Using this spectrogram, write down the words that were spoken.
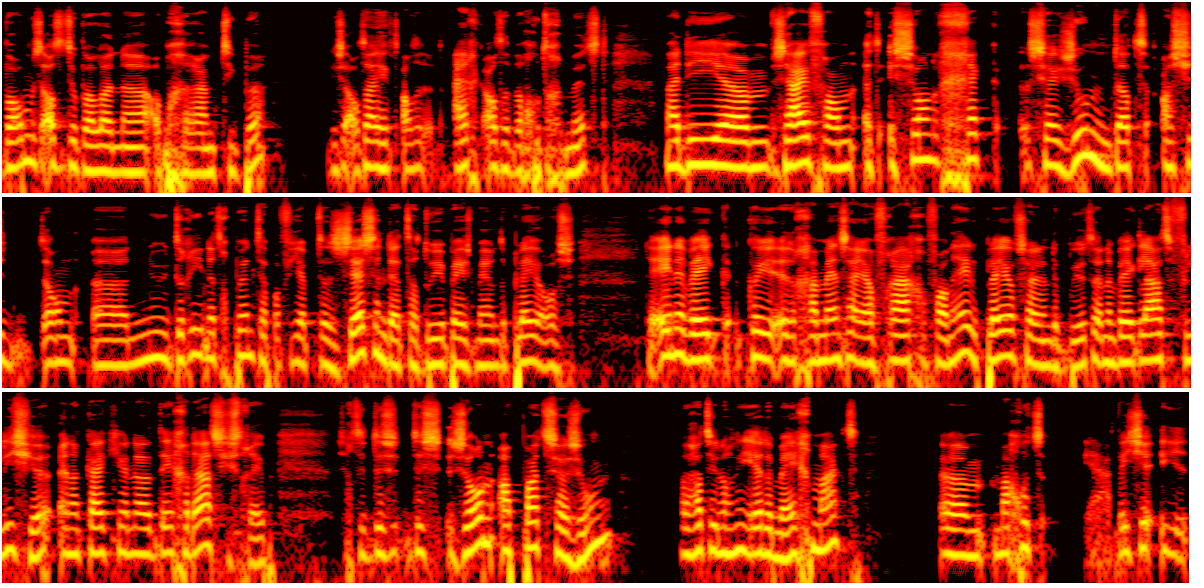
Waarom is altijd ook wel een uh, opgeruimd type. Die is altijd, heeft altijd, eigenlijk altijd wel goed gemutst. Maar die um, zei van, het is zo'n gek seizoen dat als je dan nu 33 punten hebt of je hebt er 36, doe je opeens mee om de play-offs. De ene week kun je, gaan mensen aan jou vragen van, hé, hey, de play-offs zijn in de buurt. En een week later verlies je en dan kijk je naar de degradatiestreep. Zegt hij, dus het is zo'n apart seizoen. Dat had hij nog niet eerder meegemaakt. Um, maar goed, ja, weet je,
